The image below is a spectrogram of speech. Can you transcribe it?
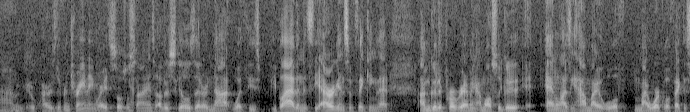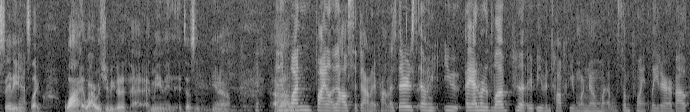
Um, It requires different training, right? Social Yeah. science, other skills that are not what these people have, and it's the arrogance of thinking that I'm good at programming. I'm also good at analyzing how my will, my work will affect the city. Yeah. It's like, why? Why would you be good at that? I mean, it, it doesn't, you know. yeah. And Um, one final, and I'll sit down. I promise. There's um, you. I, would love to even talk with you more, Noam, at some point later about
